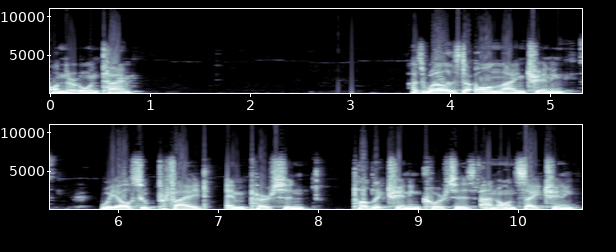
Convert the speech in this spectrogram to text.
on their own time. As well as the online training, we also provide in-person public training courses and on-site training.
